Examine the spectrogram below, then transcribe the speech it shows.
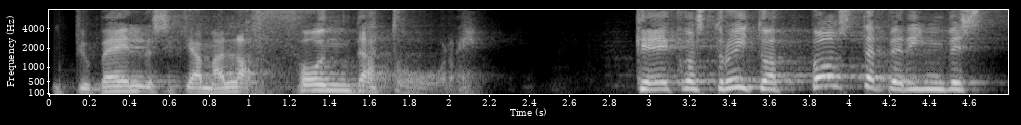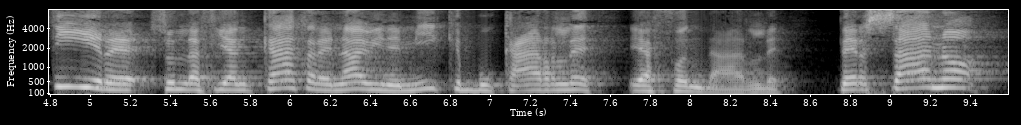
Il più bello si chiama l'affondatore, che è costruito apposta per investire sulla fiancata le navi nemiche, bucarle e affondarle. Persano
